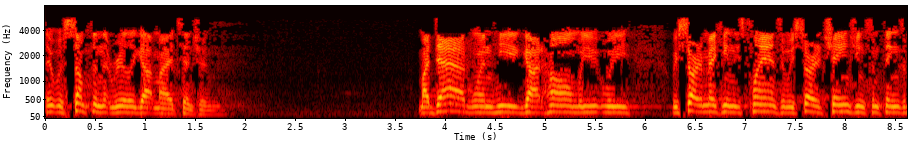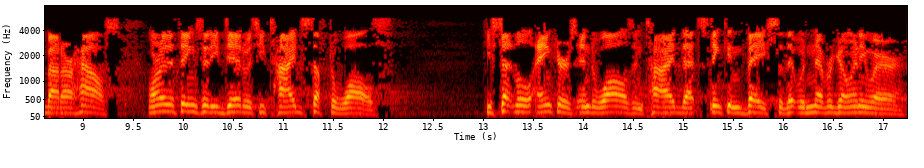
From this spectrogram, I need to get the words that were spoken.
It was something that really got my attention. My dad, when he got home, we, we, we started making these plans and we started changing some things about our house. One of the things that he did was he tied stuff to walls. He set little anchors into walls and tied that stinking base so that it would never go anywhere.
